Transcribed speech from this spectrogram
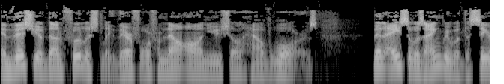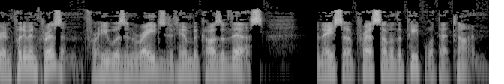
In this you have done foolishly, therefore from now on you shall have wars. Then Asa was angry with the seer and put him in prison, for he was enraged at him because of this. And Asa oppressed some of the people at that time.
